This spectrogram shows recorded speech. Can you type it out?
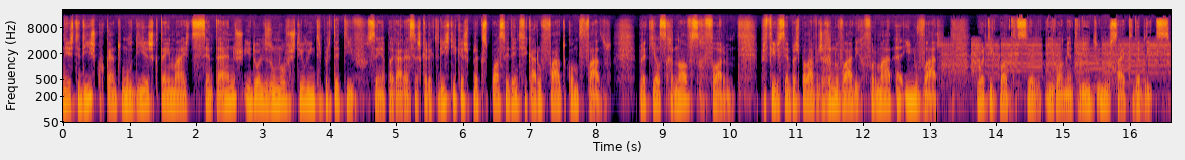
Neste disco, canto melodias que têm mais de 60 anos e dou-lhes um novo estilo interpretativo, sem apagar essas características para que se possa identificar o fado como fado, para que ele se renove, se reforme. Prefiro sempre as palavras renovar e reformar a inovar. O artigo pode ser igualmente lido no site da Blitz.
